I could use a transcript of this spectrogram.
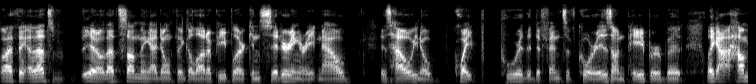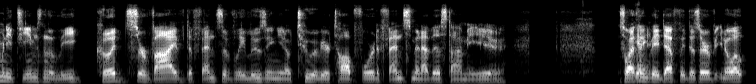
Well, I think that's you know that's something I don't think a lot of people are considering right now is how you know quite poor the defensive core is on paper. But like, uh, how many teams in the league could survive defensively, losing you know two of your top four defensemen at this time of year? So I Yeah. think they definitely deserve you know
